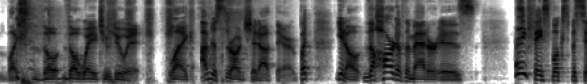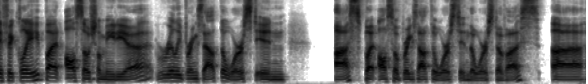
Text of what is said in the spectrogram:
like the the way to do it. Like I'm just throwing shit out there. But, you know, the heart of the matter is I think Facebook specifically, but all social media really brings out the worst in us, but also brings out the worst in the worst of us. Uh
